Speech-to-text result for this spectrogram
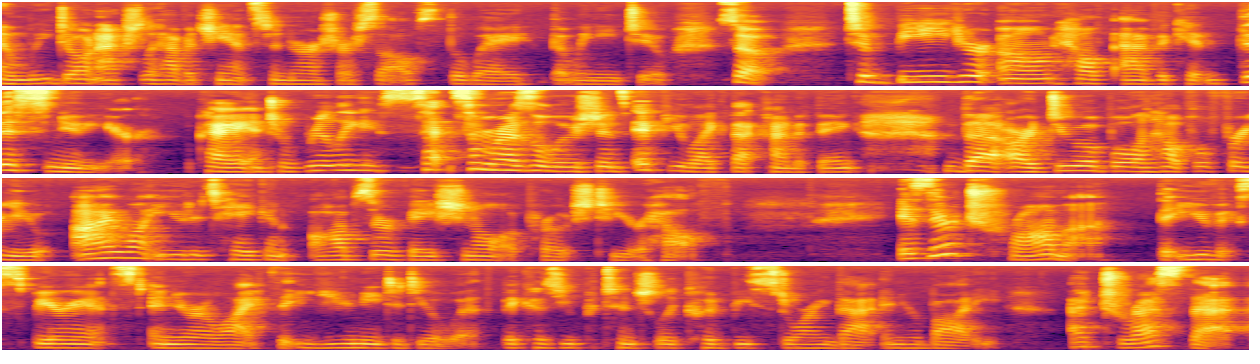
and we don't actually have a chance to nourish ourselves the way that we need to. So, to be your own health advocate this new year, okay, and to really set some resolutions, if you like that kind of thing, that are doable and helpful for you, I want you to take an observational approach to your health. Is there trauma that you've experienced in your life that you need to deal with because you potentially could be storing that in your body? Address that.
